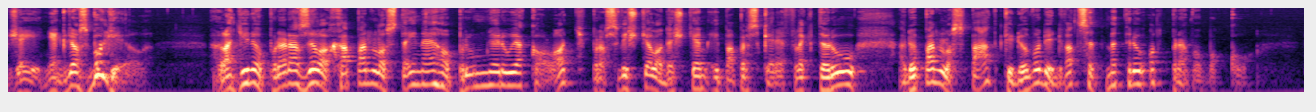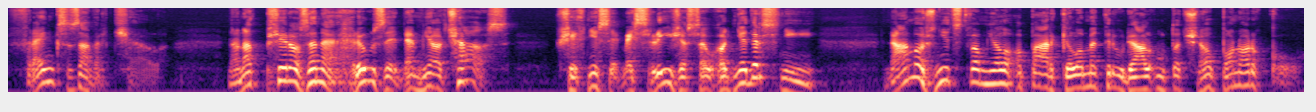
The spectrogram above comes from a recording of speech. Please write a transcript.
že ji někdo zbudil. Hladinu prorazilo chapadlo stejného průměru jako loď, prosvištělo deštěm i paprsky reflektorů a dopadlo zpátky do vody 20 metrů od pravoboku. Franks zavrčel. Na nadpřirozené hrůzy neměl čas. Všichni si myslí, že jsou hodně drsní. Námořnictvo mělo o pár kilometrů dál útočnou ponorku.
